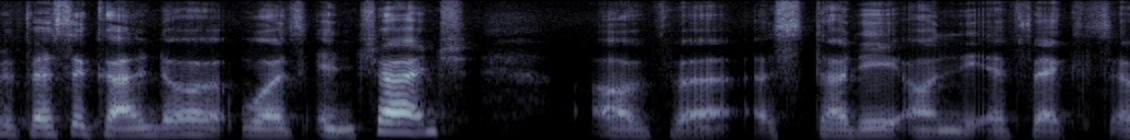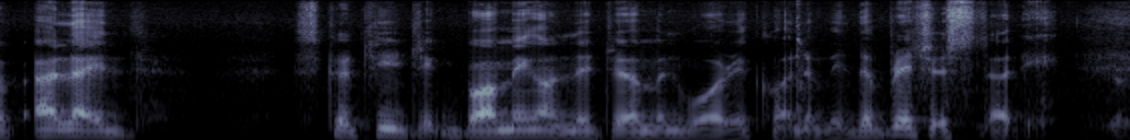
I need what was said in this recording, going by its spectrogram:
Professor Kaldor was in charge of uh, a study on the effects of Allied strategic bombing on the German war economy, the British study. Yes.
